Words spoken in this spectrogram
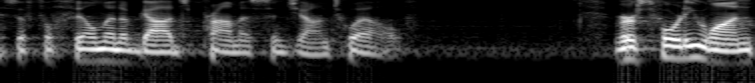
as a fulfillment of God's promise in John 12. Verse 41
